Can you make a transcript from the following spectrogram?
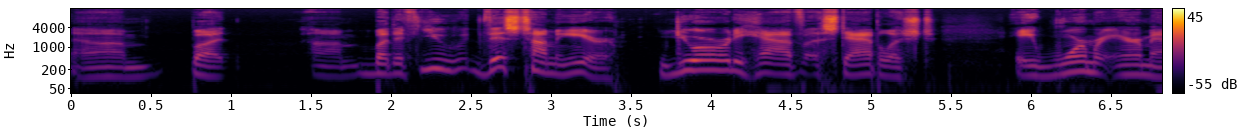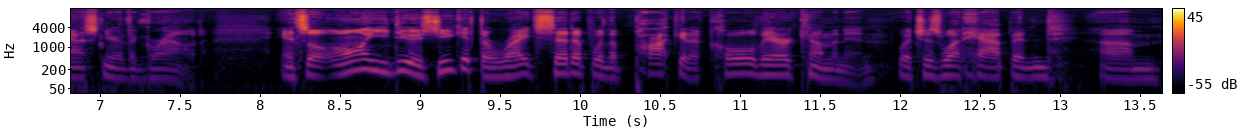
um, but um, but if you this time of year you already have established a warmer air mass near the ground, and so all you do is you get the right setup with a pocket of cold air coming in, which is what happened um,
